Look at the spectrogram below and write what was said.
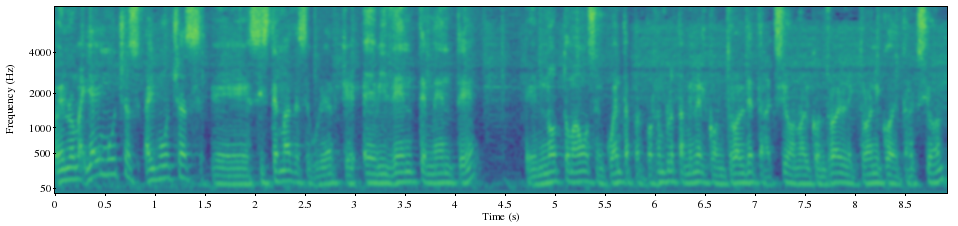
Bueno, y hay muchos, hay muchos eh, sistemas de seguridad que evidentemente eh, no tomamos en cuenta, pero por ejemplo también el control de tracción o el control electrónico de tracción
